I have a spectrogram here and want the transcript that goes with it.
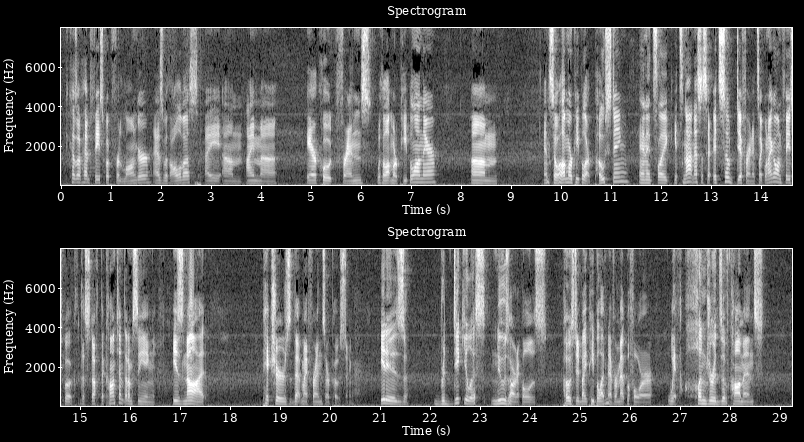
because I've had Facebook for longer, as with all of us, I um I'm uh, air quote friends with a lot more people on there, um, and so a lot more people are posting, and it's like it's not necessary. It's so different. It's like when I go on Facebook, the stuff, the content that I'm seeing is not pictures that my friends are posting. It is ridiculous news articles posted by people I've never met before with hundreds of comments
